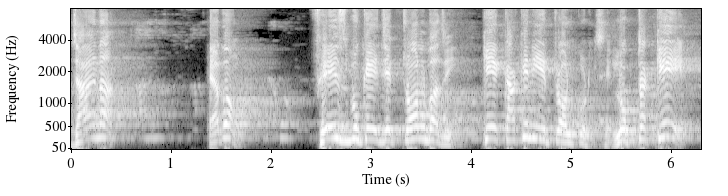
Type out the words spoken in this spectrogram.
যায় না। এবং ফেসবুকে যে ট্রলবাজি, কে কাকে নিয়ে ট্রল করছে, লোকটা কে?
